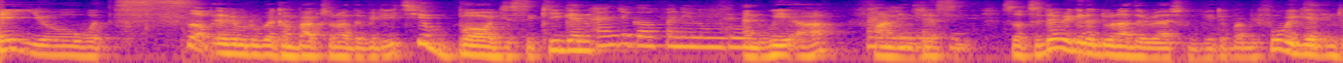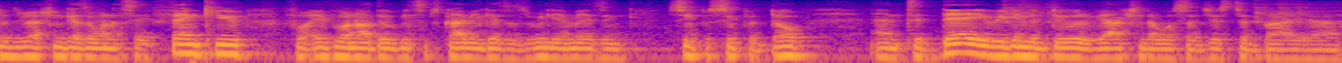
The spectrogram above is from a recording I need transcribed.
Hey yo, what's up everybody? Welcome back to another video. It's your boy Jesse Keegan And your girl Fanny Lungu. and we are Fanny and and Jesse. Jesse. So today we're gonna do another reaction video. But before we get into the reaction, guys, I want to say thank you for everyone out there who've been subscribing. Guys, it's really amazing, super super dope. And today we're gonna do a reaction that was suggested by uh,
